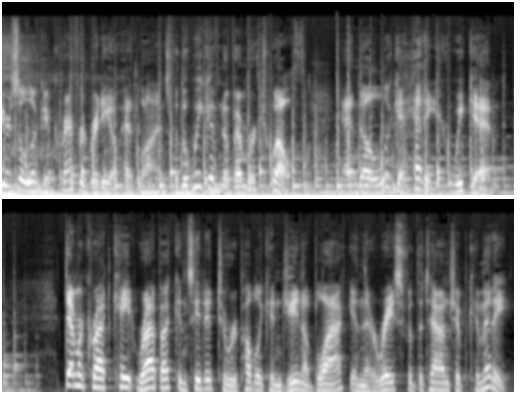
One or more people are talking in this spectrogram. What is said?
Here's a look at Cranford Radio headlines for the week of November 12th and a look ahead at your weekend. Democrat Kate Rappa conceded to Republican Gina Black in their race for the Township Committee.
